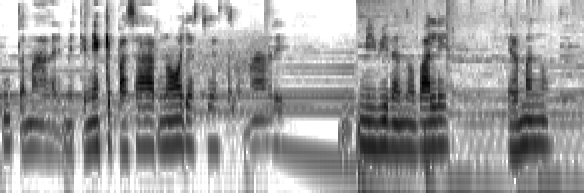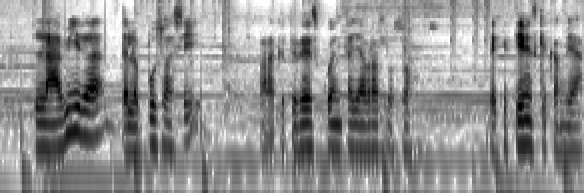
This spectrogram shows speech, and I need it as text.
puta madre, me tenía que pasar, no, ya estoy hasta la madre, mi vida no vale. Hermano, la vida te lo puso así para que te des cuenta y abras los ojos de que tienes que cambiar,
